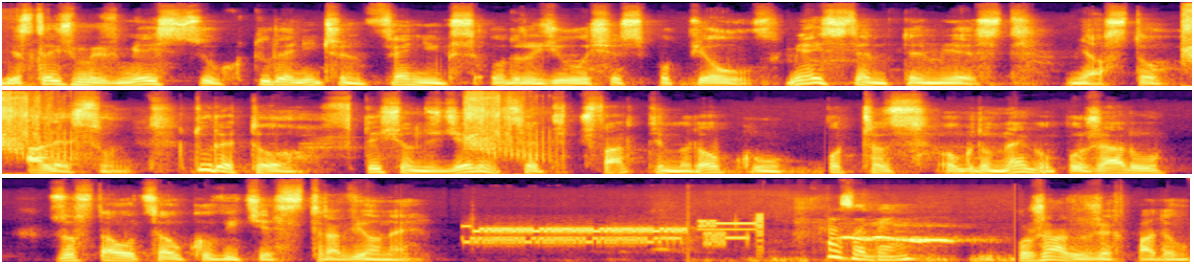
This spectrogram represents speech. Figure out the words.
Jesteśmy w miejscu, które niczym Feniks odrodziło się z popiołów. Miejscem tym jest miasto Alesund, które to w 1904 roku podczas ogromnego pożaru zostało całkowicie strawione. Has ogień. Pożaru, że wpadł.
